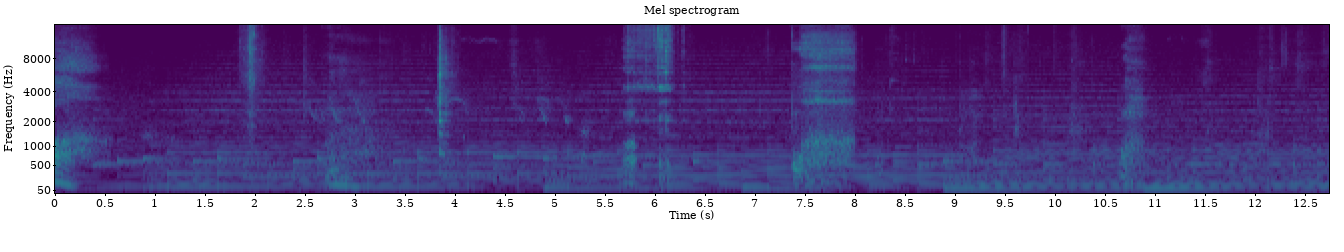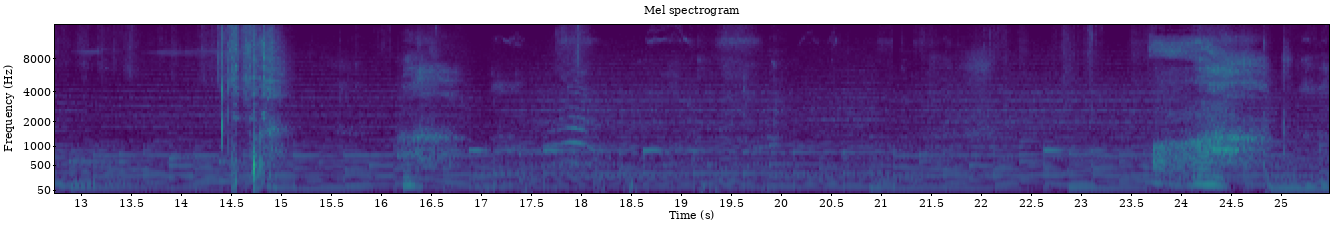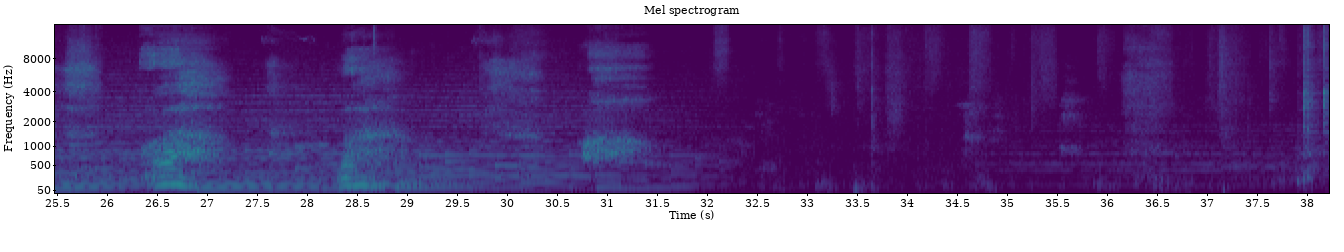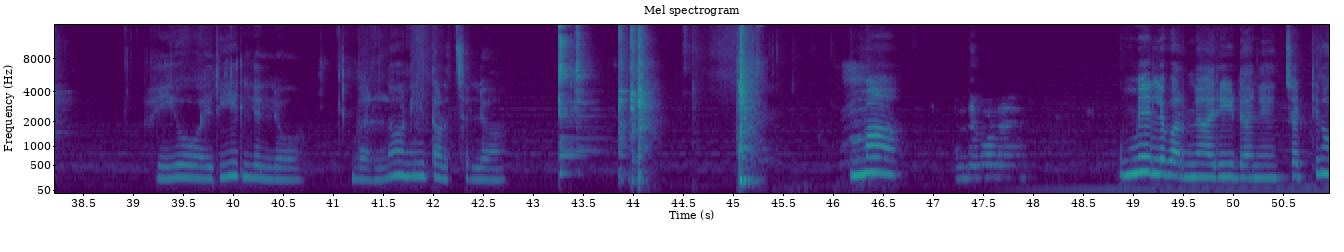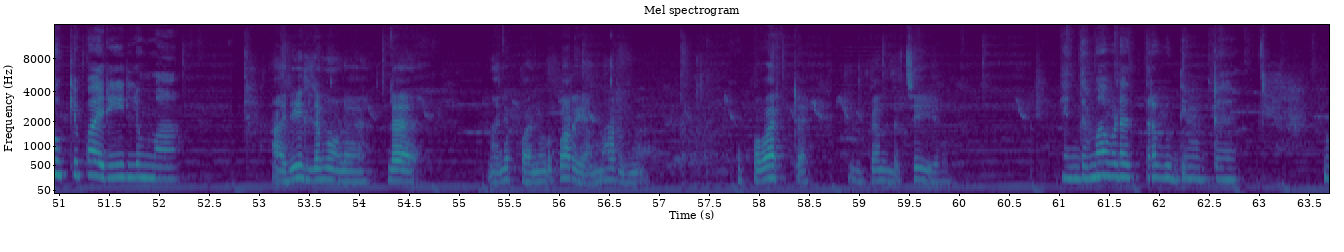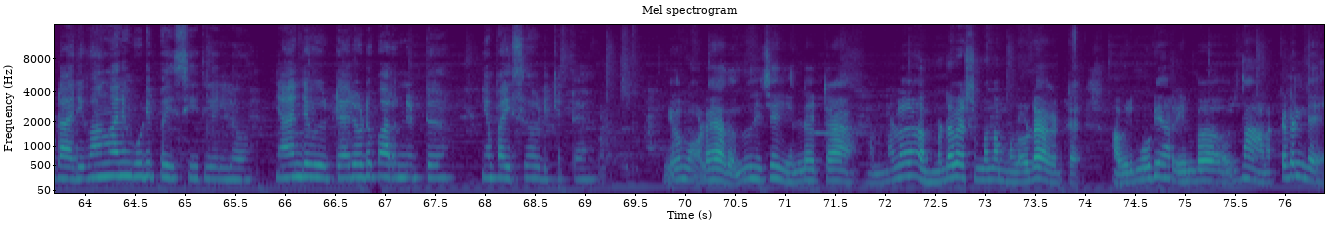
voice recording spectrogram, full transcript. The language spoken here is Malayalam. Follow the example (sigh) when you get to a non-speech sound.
Ah. അയ്യോ അരിയില്ലല്ലോ. വെള്ളമാണെങ്കിൽ തിളച്ചല്ലോ. ഉമ്മ. ഉമ്മയല്ലേ പറഞ്ഞ അരി ഇടാന്? ചട്ടി നോക്കിയപ്പോ അരിയില്ല ഉമ്മ. അരിയില്ല മോളെ അല്ലേ ഞാൻ ഉപ്പാനോട് പറയാൻ മറന്നു. ഉപ്പ വരട്ടെ ഇനിയിപ്പോൾ എന്താ ചെയ്യ? എന്തുമ്മ ഇവിടെ എത്ര ബുദ്ധിമുട്ട്? ഇവിടെ അരി വാങ്ങാനും കൂടി പൈസ ഇല്ലല്ലോ. ഞാൻ എന്റെ വീട്ടുകാരോട് പറഞ്ഞിട്ട് ഞാൻ പൈസ ഓടിക്കട്ടെ അയ്യോ മോളെ അതൊന്നും നീ ചെയ്യല്ലേട്ടാ നമ്മൾ നമ്മുടെ വിഷമം നമ്മളോടെ ആകട്ടെ. അവരും കൂടി അറിയുമ്പോൾ ഒരു നാണക്കേടല്ലേ?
